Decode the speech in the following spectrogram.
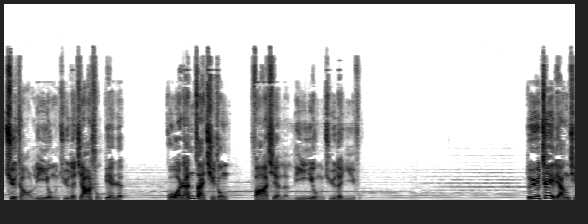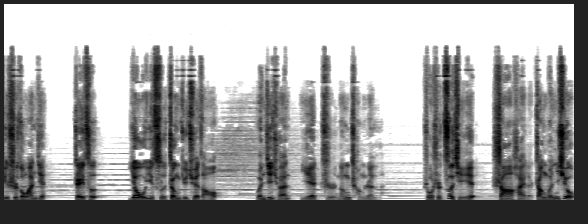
去找李永菊的家属辨认，果然在其中。发现了李永菊的衣服。对于这两起失踪案件，这次又一次证据确凿，文继全也只能承认了，说是自己杀害了张文秀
